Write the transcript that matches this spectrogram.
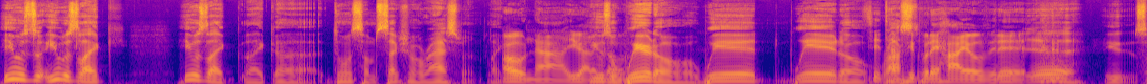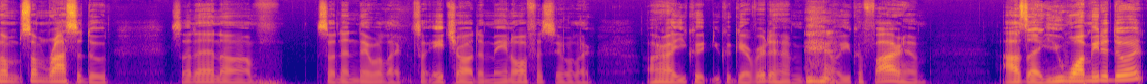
He was he was like, he was like like uh doing some sexual harassment. Like Oh nah, you gotta. he was go. a weirdo, a weird weirdo. See the type of people they high over there. yeah, he, some some Rasta dude. So then um, so then they were like, so HR, the main office, they were like, all right, you could you could get rid of him. You know, you could fire him. I was like, you want me to do it?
